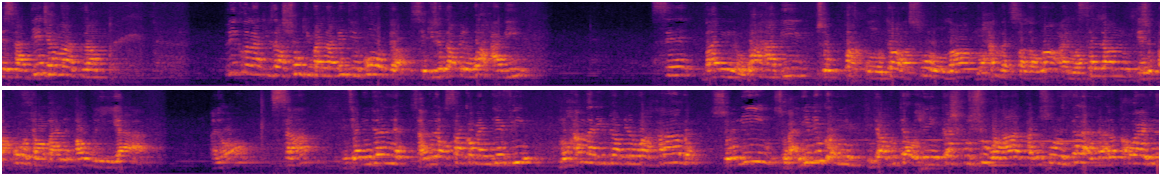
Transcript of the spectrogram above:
de Sadek Jamaat là. Les grandes accusations qui m'a mis compte, c'est que je t'appelle Wahhabi, c'est ban Wahhabi, je pas content Rasulullah Muhammad sallallahu alayhi wa sallam et je pas content ban Awliya. Alors, ça, Dieu nous donne, ça nous lance ça comme un défi. Muhammad ibn Abdul Wahhab, ce livre, c'est un livre connu, al-Tawhid, Al-Usul Thalatha, Al-Qawaid.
